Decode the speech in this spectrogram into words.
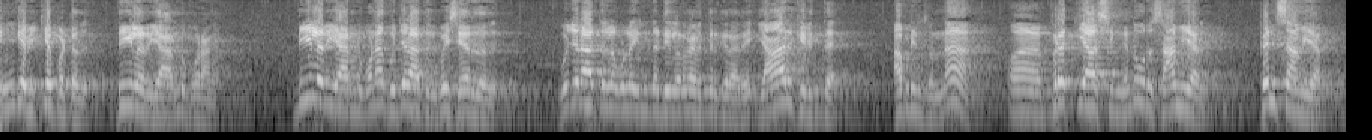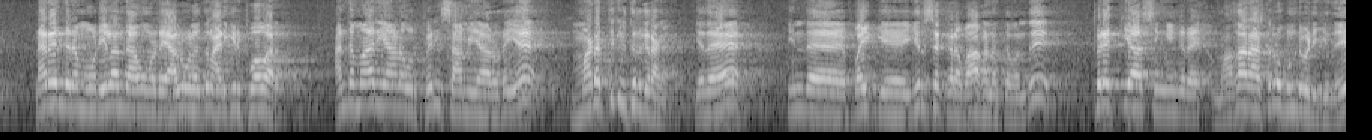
எங்கே விற்கப்பட்டது டீலர் யாருன்னு போகிறாங்க டீலர் யாருன்னு போனால் குஜராத்துக்கு போய் சேருது குஜராத்தில் உள்ள இந்த டீலர் தான் வித்திருக்கிறாரு. யாருக்கு வித்த? அப்படின்னு சொன்னால் பிரக்யா சிங்னு ஒரு சாமியார் பெண் சாமியார். நரேந்திர மோடியெல்லாம் அந்த அவங்களுடைய அலுவலகத்தில் அடிக்கடி போவார். அந்த மாதிரியான ஒரு பெண் சாமியாருடைய மடத்துக்கு வித்திருக்கிறாங்க. எதை? இந்த பைக் இருசக்கர வாகனத்தை வந்து பிரக்யா சிங்ங்கிற மகாராஷ்டிராவில் குண்டு வெடிக்குது.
